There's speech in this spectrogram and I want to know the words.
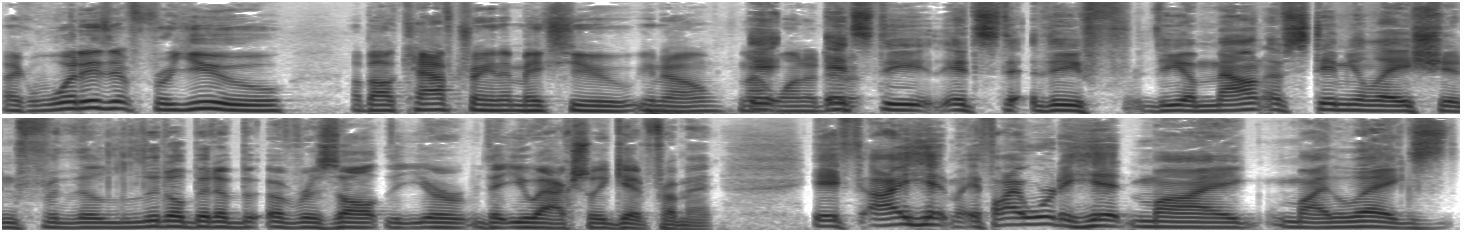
Like, what is it for you about calf training that makes you, you know, not It- want to do it's it? the it's the, the the amount of stimulation for the little bit of, of result that you're that you actually get from it. If I hit if I were to hit my my legs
